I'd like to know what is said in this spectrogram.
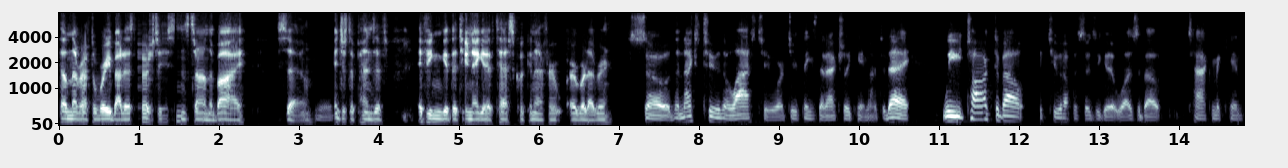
they'll never have to worry about it, especially since they're on the bye. So yeah. it just depends if if you can get the two negative tests quick enough or, or whatever. So the next two, the last two, are two things that actually came out today. We talked about two episodes ago. It was about Takk McKinley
